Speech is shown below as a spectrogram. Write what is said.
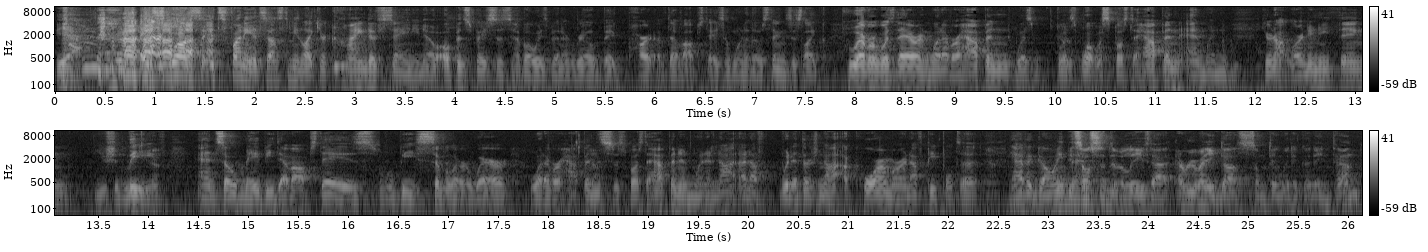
Yeah. it's, well, it's, it's funny. It sounds to me like you're kind of saying, you know, open spaces have always been a real big part of DevOps days, and one of those things is like whoever was there and whatever happened was was what was supposed to happen, and when you're not learning anything, you should leave. And so maybe DevOps days will be similar, where whatever happens is supposed to happen, and when not enough, when there's not a quorum or enough people to have it going, It's also the belief that everybody does something with a good intent,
